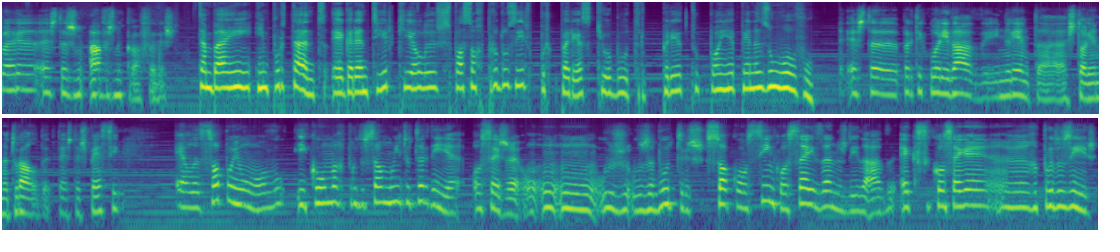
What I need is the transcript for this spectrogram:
para estas aves necrófagas. Também importante é garantir que eles se possam reproduzir, porque parece que o abutre preto põe apenas um ovo. Esta particularidade inerente à história natural desta espécie ela só põe um ovo e com uma reprodução muito tardia. Ou seja, um, um, os, os, abutres só com 5 ou 6 anos de idade é que se conseguem uh, reproduzir.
